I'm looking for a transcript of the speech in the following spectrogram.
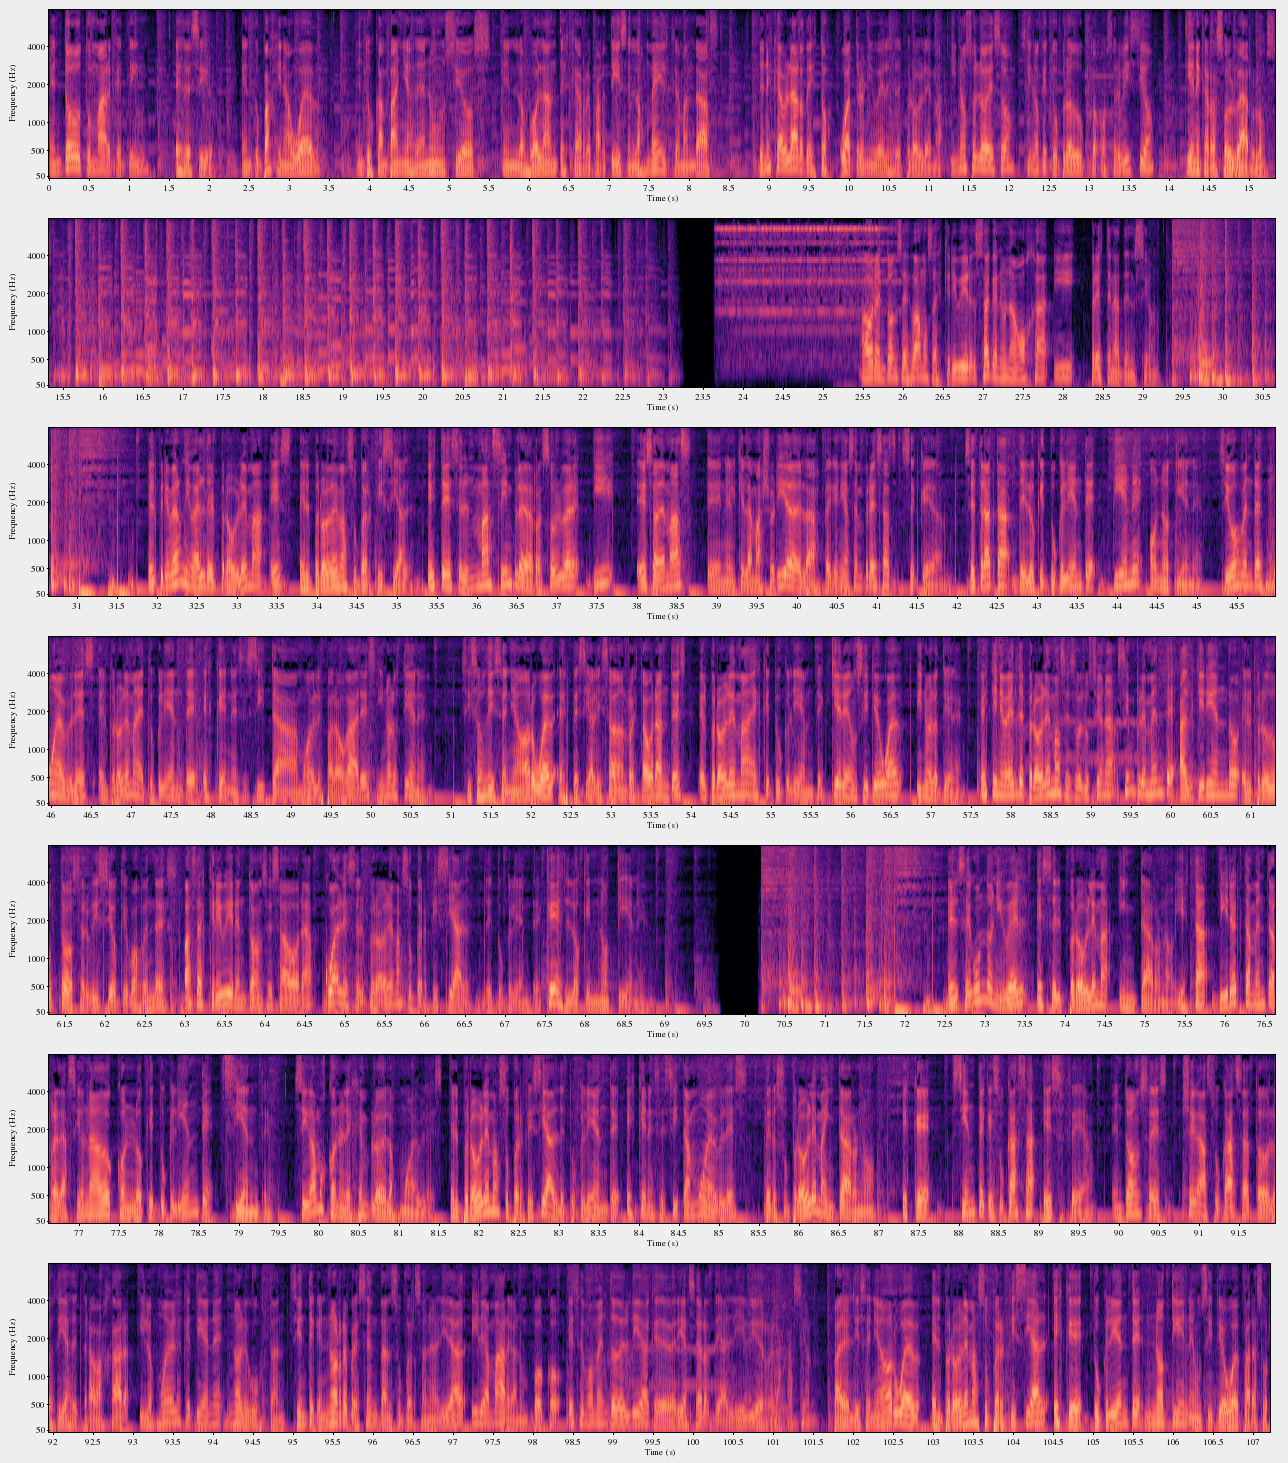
En todo tu marketing, es decir, en tu página web, en tus campañas de anuncios, en los volantes que repartís, en los mails que mandás, tenés que hablar de estos cuatro niveles de problema. Y no solo eso, sino que tu producto o servicio tiene que resolverlos. Ahora entonces vamos a escribir, saquen una hoja y presten atención. El primer nivel del problema es el problema superficial. Este es el más simple de resolver y es además en el que la mayoría de las pequeñas empresas se quedan. Se trata de lo que tu cliente tiene o no tiene. Si vos vendés muebles, el problema de tu cliente es que necesita muebles para hogares y no los tiene. Si sos diseñador web especializado en restaurantes, el problema es que tu cliente quiere un sitio web y no lo tiene. Este nivel de problema se soluciona simplemente adquiriendo el producto o servicio que vos vendés. Vas a escribir entonces ahora cuál es el problema superficial de tu cliente, qué es lo que no tiene. El segundo nivel es el problema interno y está directamente relacionado con lo que tu cliente siente. Sigamos con el ejemplo de los muebles. El problema superficial de tu cliente es que necesita muebles, pero su problema interno es que siente que su casa es fea. Entonces llega a su casa todos los días de trabajar y los muebles que tiene no le gustan, siente que no representan su personalidad y le amargan un poco ese momento del día que debería ser de alivio y relajación. Para el diseñador web, el problema superficial es que tu cliente no tiene un sitio web para su,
